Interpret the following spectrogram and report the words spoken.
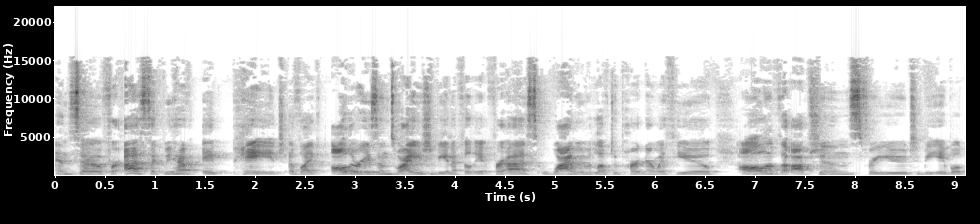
and so for us, like we have a page of like all the reasons why you should be an affiliate for us, why we would love to partner with you, all of the options for you to be able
